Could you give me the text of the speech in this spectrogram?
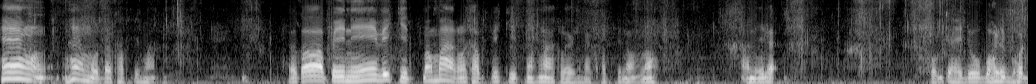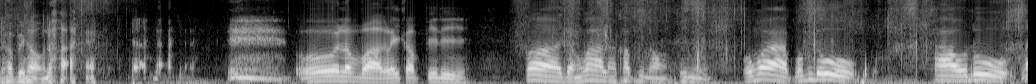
แห้งแห้งหมดแล้วครับพี่น้องแล้วก็ปีนี้วิกฤตมากๆนะครับ วิกฤตมากๆเลยนะครับ พี่น้องเนาะอันนี้แหละ ผมจะให้ดูบริบทนะพี่น้องเนาะโอ้ลำบากเลยครับพี่ดีก็อย่างว่าแล้วครับพี่น้องที่นี่ผมว่าผมดูข่าวดูใน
